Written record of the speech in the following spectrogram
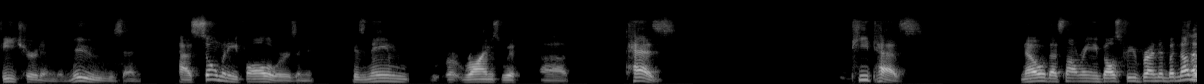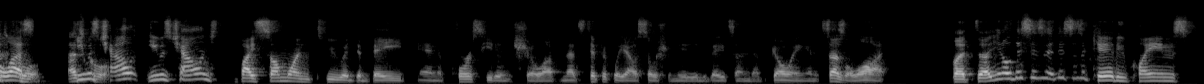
featured in the news and has so many followers, and his name r- rhymes with uh, Pez. P Pez. No, that's not ringing bells for you, Brendan. But nonetheless, cool. That's he was cool. challenged. He was challenged by someone to a debate, and of course, he didn't show up. And that's typically how social media debates end up going, and it says a lot. But uh, you know, this is a, this is a kid who claims,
